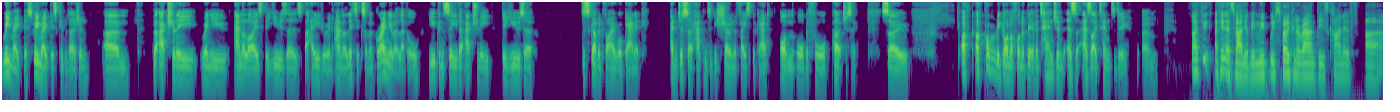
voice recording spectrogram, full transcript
remade this, remade this conversion. Um, but actually, when you analyze the user's behavior in analytics on a granular level, you can see that actually the user discovered via organic and just so happened to be shown a Facebook ad on or before purchasing. So I've I've probably gone off on a bit of a tangent as as I tend to do. Um, I think I think that's value. I mean, we've we've spoken around these kind of uh,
